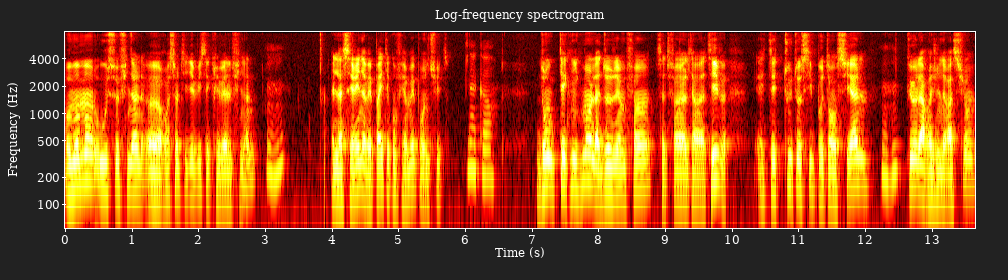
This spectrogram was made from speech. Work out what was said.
au moment où ce final, euh, Russell T Davis écrivait le final, Mhm. la série n'avait pas été confirmée pour une suite. D'accord. Donc techniquement, la deuxième fin, cette fin alternative, était tout aussi potentielle Mhm. que la régénération,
